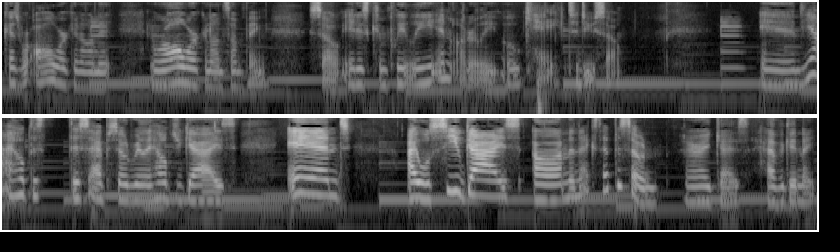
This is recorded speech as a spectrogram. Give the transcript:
because we're all working on it and we're all working on something. So it is completely and utterly okay to do so. And yeah, I hope this this episode really helped you guys. And I will see you guys on the next episode. All right, guys. Have a good night.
